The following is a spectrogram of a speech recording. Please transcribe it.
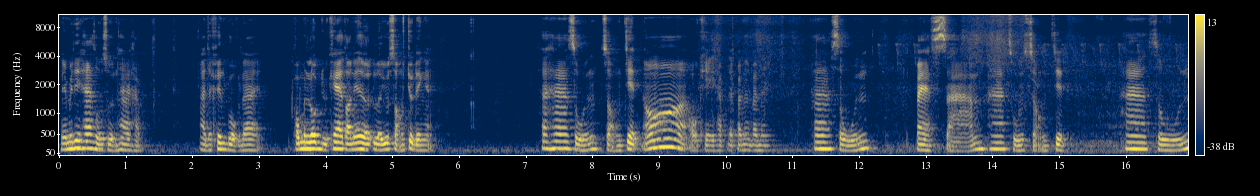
เน้นไปที่ห้าศูนย์ศูนย์ห้าครับ อาจจะขึ้นบวกได้ เพราะมันลบอยู่แค่ตอนนี้เหลืออยู่สองจุดเองไง ถ้าห้าศูนย์สองเจ็ดอ๋อโอเคครับ เดี๋ยวแป๊บนึงแป๊บนึงห้าศูนย์แปดสามห้าศูนย์สองเจ็ดห้าศูนย์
